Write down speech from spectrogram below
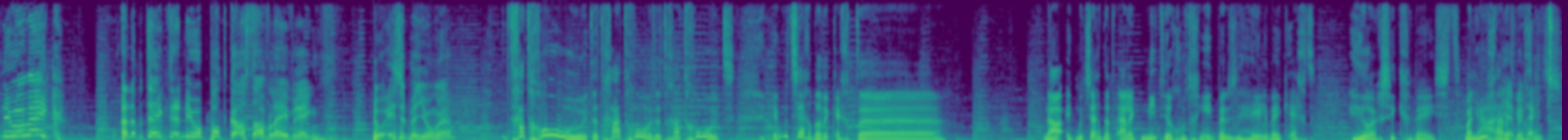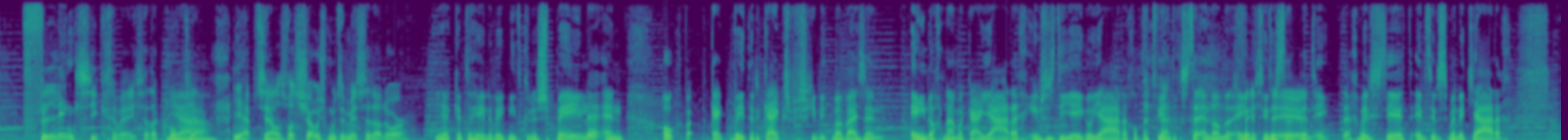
Een nieuwe week! En dat betekent een nieuwe podcastaflevering. Hoe is het, mijn jongen? Het gaat goed, het gaat goed, het gaat goed. Ik moet zeggen dat ik echt... eh, Nou, ik moet zeggen dat het eigenlijk niet heel goed ging. Ik ben dus een hele week echt heel erg ziek geweest. Maar nu Ja, gaat jij het weer bent goed. echt Flink ziek geweest, ja, dat klopt, ja. ja. Je hebt zelfs wat shows moeten missen daardoor. Ja, ik heb de hele week niet kunnen spelen. En ook, kijk, weten de kijkers misschien niet, maar wij zijn één dag na elkaar jarig. Eerst is Diego jarig op de 20ste en dan de 21ste ben ik. Gefeliciteerd, 21ste ben ik jarig.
